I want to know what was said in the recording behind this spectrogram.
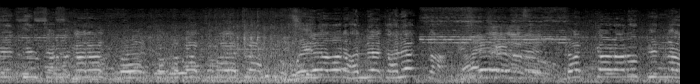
येथील समाजाच्या महिलावर झाल्याचा तत्काळ आरोपींना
